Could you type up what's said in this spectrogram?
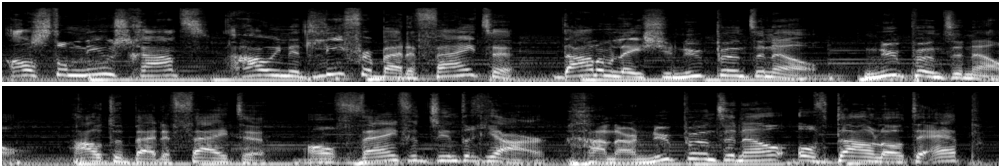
Als het om nieuws gaat, hou je het liever bij de feiten. Daarom lees je nu.nl. Nu.nl. Houd het bij de feiten. Al 25 jaar. Ga naar nu.nl of download de app.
